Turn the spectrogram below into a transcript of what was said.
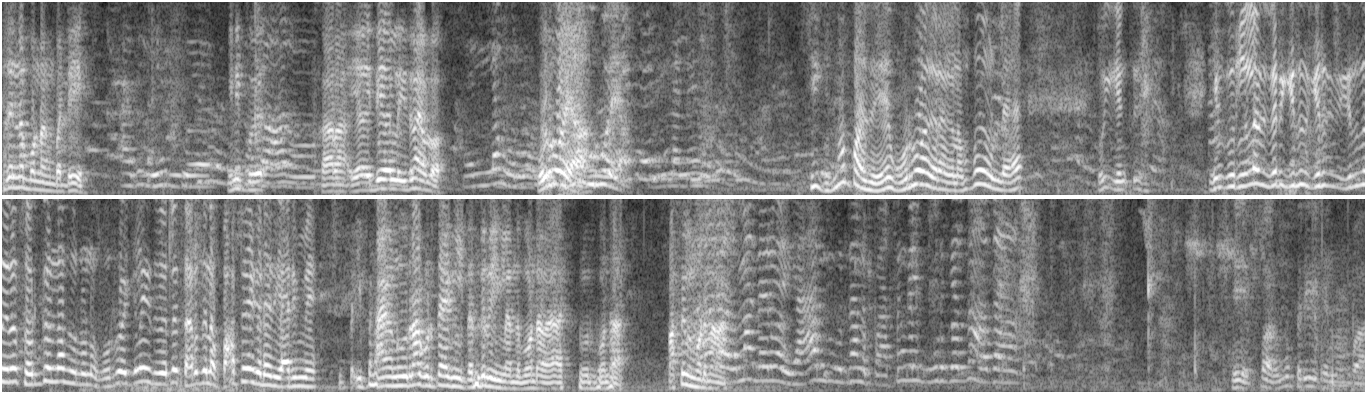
அது என்ன பண்ணாங்க பாட்டி? அது இனிப்பு. இனிப்பு. காரம். ஏ, இது எவ்வளோ? இதெல்லாம் எவ்வளோ? எல்லாம் ஒரு ரூபா. ஒரு ரூபாயா என்னப்பா இது? ஒரு ரூபாங்கிறாங்க நம்பவும் இல்லை. ஓய், எங்க எங்க ஊர்ல இது வரைக்கும் இருந்து இருக்கு இருந்ததுன்னா சொர்க்கம் தான் சொல்லணும். ஒரு ரூபாய்க்கெல்லாம் இது வரைக்கும் தரது நான் பார்த்ததே கிடையாது யாருமே. இப்போ இப்போ நாங்கள் நூறுரூவா கொடுத்தா எங்களுக்கு தந்துடுவீங்களா அந்த போண்டாவை நூறு போண்டா. பசங்க மட்டும் தானா? தருவோம் யாருக்கு பசங்களுக்கு கொடுக்கறதும் அதான். ஏய் எப்பா ரொம்ப பெரிய விஷயம் தான்ப்பா.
